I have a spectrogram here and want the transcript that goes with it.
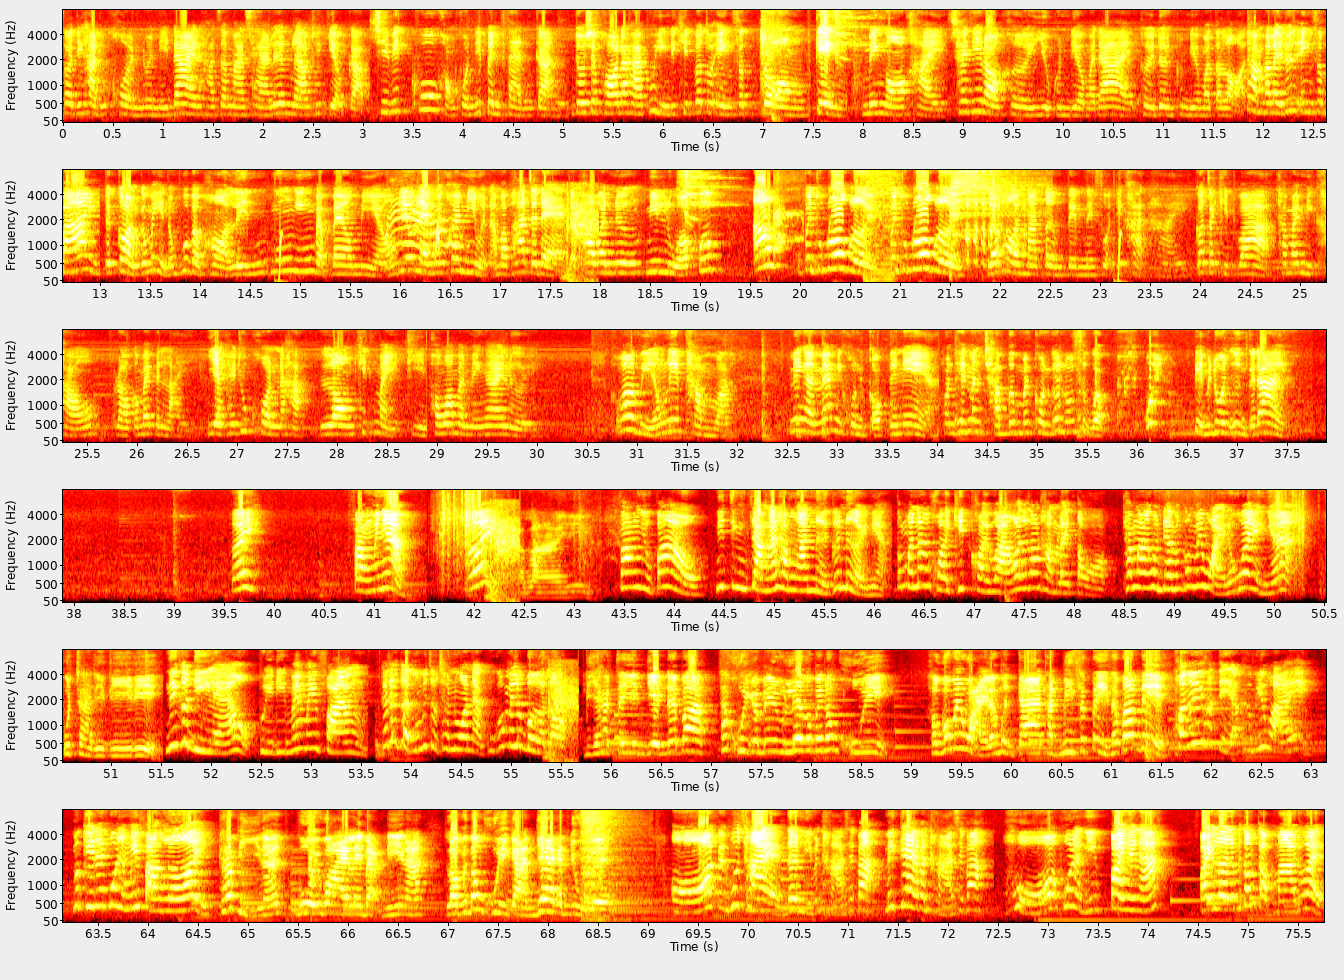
สวัสดีค่ะทุกคนวันนี้ได้นะคะ จะมาแชร์เรื่องราวที่เกี่ยวกับชีวิตคู่ของคนที่เป็นแฟนกัน โดยเฉพาะนะคะ ผู้หญิงที่คิดว่าตัวเองสตรองเก่งไม่ง้อใคร ใช่ที่เราเคยอยู่คนเดียวมาได้ เคยเดินคนเดียวมาตลอดทำอะไรด้วยตัวเองสบาย แต่ก่อนก็ไม่เห็นต้องพูดแบบห่อลิ้นงุ้งยิงแบบแมวเหมียวเรี่ยวแรงไม่ค่อยมีเหมือนอัมพาตจะแดกแต่พอวันนึงมีหลัวปุ๊บเอ้า เป็นทุกโรคเลย แล้วพอมันมาเติมเต็มในส่วนที่ขาดหาย ก็จะคิดว่าถ้าไม่มีเขาเราก็ไม่เป็นไร อยากให้ทุกคนนะคะ ลองคิดใหม่อีกที เพราะว่ามันไม่ง่ายเลยเพราะว่าบีต้องรีบทำว่ะ ไม่งั้นแม่งมีคนก๊อปแน่ๆอะคอนเทนต์มันช้ำปุ๊บมันคนก็รู้สึกแบบโอ๊ยเปลี่ยนไปดูอันอื่นก็ได้ เฮ้ย ฟังไหมเนี่ย เฮ้ย อะไร ฟังอยู่เปล่า นี่จริงจังนะทำงานเหนื่อยก็เหนื่อยเนี่ย ต้องมานั่งคอยคิดคอยวางว่าจะต้องทำอะไรต่อทำงานคนเดียวมันก็ไม่ไหวนะเว้ยอย่างเงี้ย พูดจาดีๆดินี่ก็ดีแล้ว คุยดีๆแม่งไม่ฟัง ก็ถ้าเกิดมึงไม่จุดชนวนอะกูก็ไม่ระเบิดหรอกบีฮักใจเย็นๆได้ป่ะ ถ้าคุยกันไม่รู้เรื่องก็ไม่ต้องคุย เขาก็ไม่ไหวแล้วเหมือนกันหัดมีสติซะบ้างดิ คนไม่มีสติอะคือพี่ไว้ เมื่อกี้ได้พูดยังไม่ฟังเลย ถ้าบีนะโวยวายอะไรแบบนี้นะ เราไม่ต้องคุยกันแยกกันอยู่เลย อ๋อ เป็นผู้ชายเดินหนีปัญหาใช่ปะไม่แก้ปัญหาใช่ปะโห พูดอย่างนี้ไปเลยนะ ไปเลยแล้วไม่ต้องกลับมาด้วย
